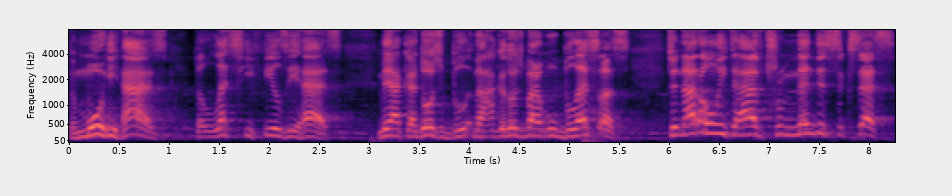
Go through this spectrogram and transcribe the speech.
The more he has, the less he feels he has. May HaKadosh Baruch Hu bless us to not only to have tremendous success,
